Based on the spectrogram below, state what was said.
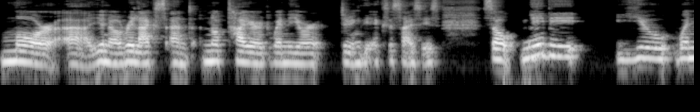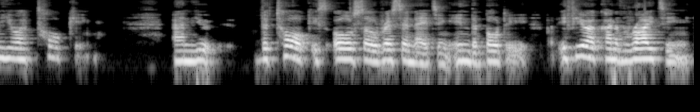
more, uh, you know, relaxed and not tired when you're doing the exercises. So maybe you, when you are talking and you, the talk is also resonating in the body. But if you are kind of writing,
